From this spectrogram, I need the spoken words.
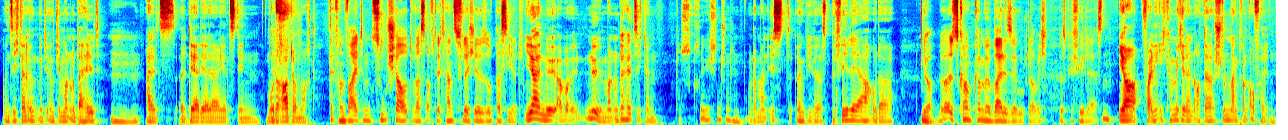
Und sich dann mit irgendjemandem unterhält, mhm. als äh, der, der da jetzt den Moderator macht. der von weitem zuschaut, was auf der Tanzfläche so passiert. Ja, nö, aber nö, man unterhält sich dann. Das kriege ich schon, schon hin. Oder man isst irgendwie das Buffet leer oder Ja, das kann, können wir beide sehr gut, glaube ich, das Buffet essen. Ja, vor allen Dingen, ich kann mich ja dann auch da stundenlang dran aufhalten.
